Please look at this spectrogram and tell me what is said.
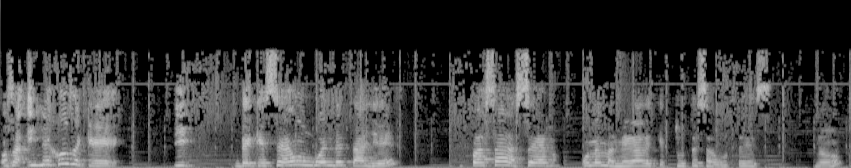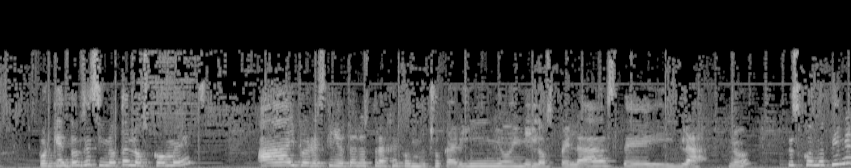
O sea, y lejos de que, y de que sea un buen detalle, pasa a ser una manera de que tú te sabotees, ¿no? Porque entonces si no te los comes, ay, pero es que yo te los traje con mucho cariño y ni los pelaste y bla, ¿no? Entonces cuando tienen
